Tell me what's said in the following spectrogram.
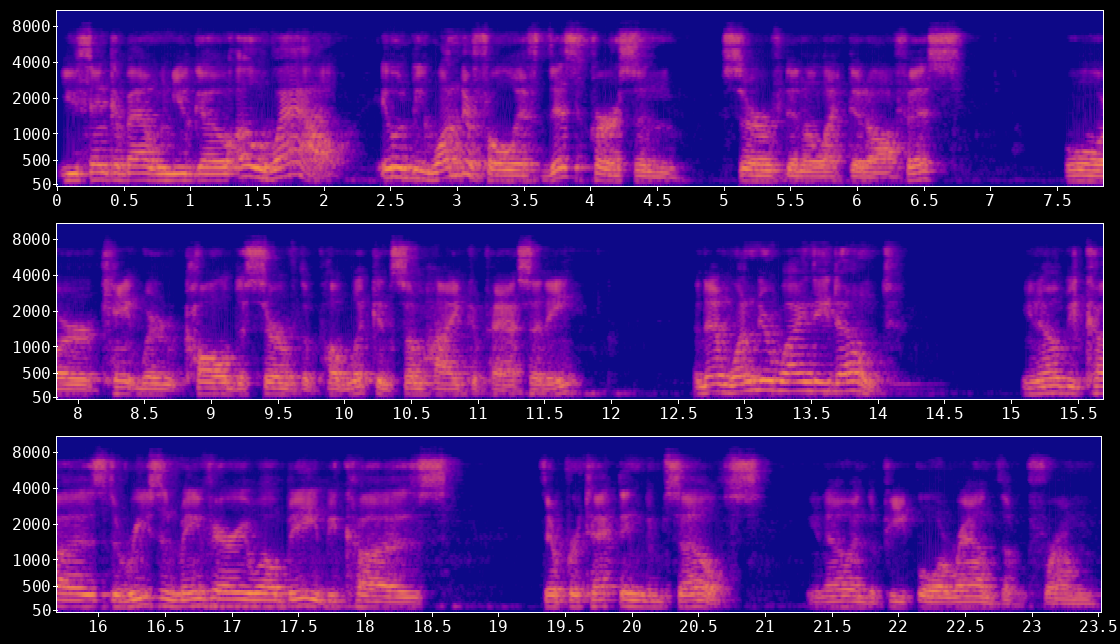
you think about when you go, "Oh, wow." it would be wonderful if this person served an elected office or came, were called to serve the public in some high capacity, and then wonder why they don't. You know, because the reason may very well be because they're protecting themselves, you know, and the people around them from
